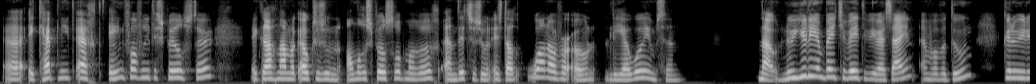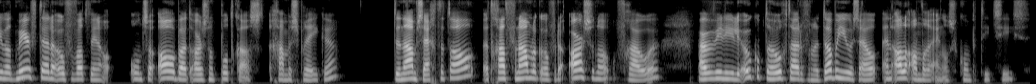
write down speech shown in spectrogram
Eh, ik heb niet echt één favoriete speelster. Ik draag namelijk elk seizoen een andere speelster op mijn rug. En dit seizoen is dat one of our own, Leah Williamson. Nou, nu jullie een beetje weten wie wij zijn en wat we doen, kunnen we jullie wat meer vertellen over wat we in onze All About Arsenal podcast gaan bespreken. De naam zegt het al. Het gaat voornamelijk over de Arsenal vrouwen. Maar we willen jullie ook op de hoogte houden van de WSL en alle andere Engelse competities.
